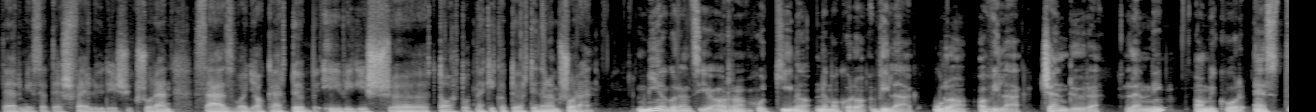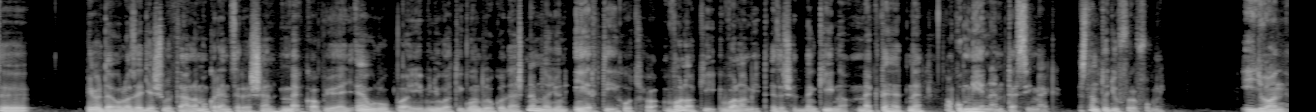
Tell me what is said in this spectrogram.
természetes fejlődésük során száz vagy akár több évig is tartott nekik a történelem során. Mi a garancia arra, hogy Kína nem akar a világ ura, a világ csendőre lenni, amikor ezt például az Egyesült Államok rendszeresen megkapja egy európai nyugati gondolkodást, nem nagyon érti, hogyha valaki valamit, ez esetben Kína megtehetne, akkor miért nem teszi meg? Ezt nem tudjuk fölfogni. Így van,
